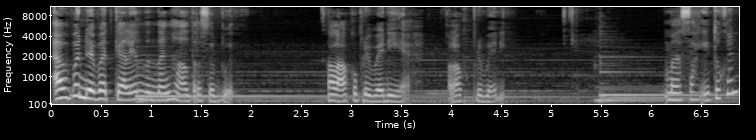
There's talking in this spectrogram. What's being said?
Apa pendapat kalian tentang hal tersebut? Kalau aku pribadi ya, kalau aku pribadi. Masak itu kan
